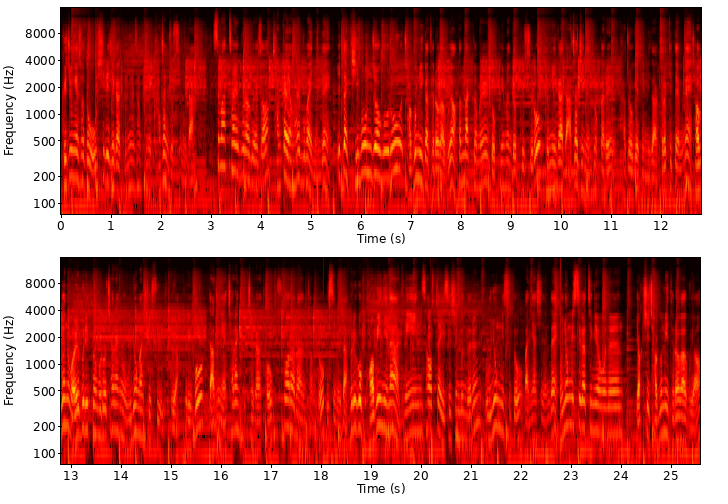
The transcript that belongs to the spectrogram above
그 중에서도 5 시리즈가 금융 상품이 가장 좋습니다. 스마트 할부라고 해서 장가형 할부가 있는데 일단 기본적으로 저금리가 들어가고요. 현납금을 높이면 높일수록 금리가 낮아지는 효과를 가져오게 됩니다. 그렇기 때문에 적은 월불입금으로 차량을 운용하실 수 있고요. 그리고 나중에 차량 교체가 더욱 수월하다는 점도 있습니다. 그리고 법인이나 개인 사업자 있으신 분들은 운용 리스도 많이 하시는데 운용 리스 같은 경우는 역시 저금리 들어가고요.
